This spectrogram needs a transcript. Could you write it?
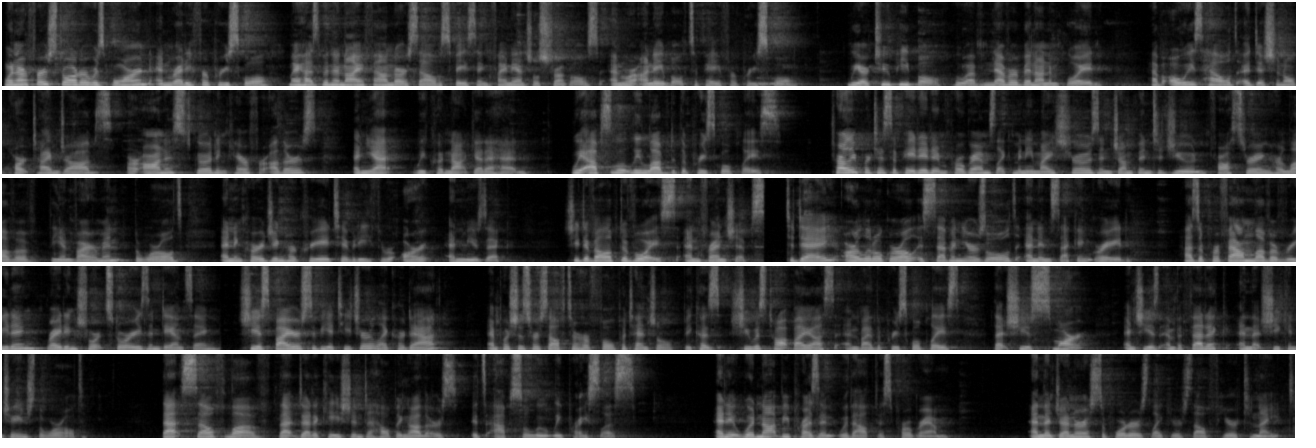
When our first daughter was born and ready for preschool, my husband and I found ourselves facing financial struggles and were unable to pay for preschool. We are two people who have never been unemployed, have always held additional part time jobs, are honest, good, and care for others, and yet we could not get ahead. We absolutely loved the preschool place. Charlie participated in programs like Mini Maestros and Jump Into June, fostering her love of the environment, the world, and encouraging her creativity through art and music. She developed a voice and friendships. Today, our little girl is seven years old and in second grade, has a profound love of reading, writing short stories, and dancing. She aspires to be a teacher like her dad and pushes herself to her full potential because she was taught by us and by the preschool place that she is smart and she is empathetic and that she can change the world. That self love, that dedication to helping others, it's absolutely priceless. And it would not be present without this program and the generous supporters like yourself here tonight.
